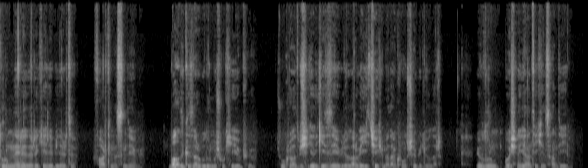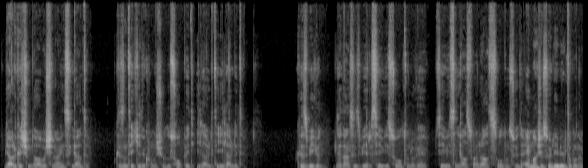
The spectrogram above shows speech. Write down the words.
durum nerelere gelebilirdi. Farkındasın değil mi? Bazı kızlar bu durumu çok iyi yapıyor. Çok rahat bir şekilde gizleyebiliyorlar ve hiç çekinmeden konuşabiliyorlar. Ve bu durum başına gelen tek insan değil. Bir arkadaşım daha başına aynısı geldi. Kızın tekiyle konuşuyordu. Sohbet ilerledi, ilerledi. Kız bir gün nedensiz bir yere sevgisi olduğunu ve sevgisinin yazmadan rahatsız olduğunu söyledi. En başta söyleyebilirdi bunu.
